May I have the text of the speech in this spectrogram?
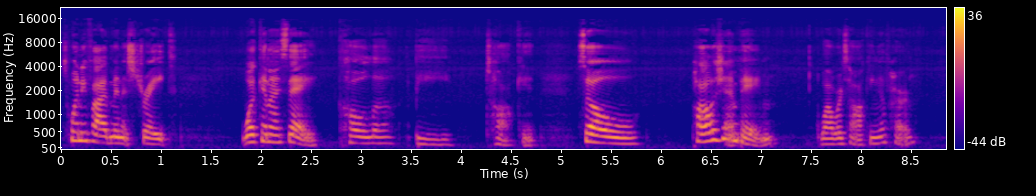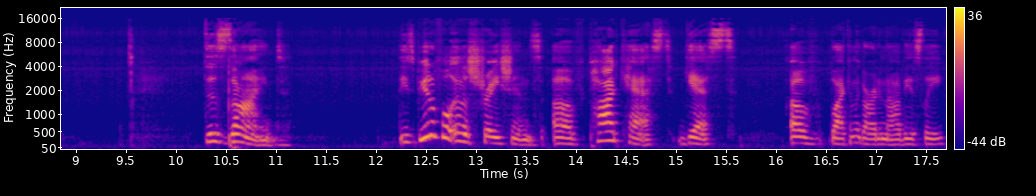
25 minutes straight. What can I say? Cola be talking. So Paula Champagne, while we're talking of her, designed these beautiful illustrations of podcast guests of Black in the Garden, obviously,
